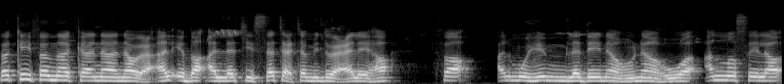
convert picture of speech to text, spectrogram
فكيفما كان نوع الإضاءة التي ستعتمد عليها فالمهم لدينا هنا هو أن نصل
